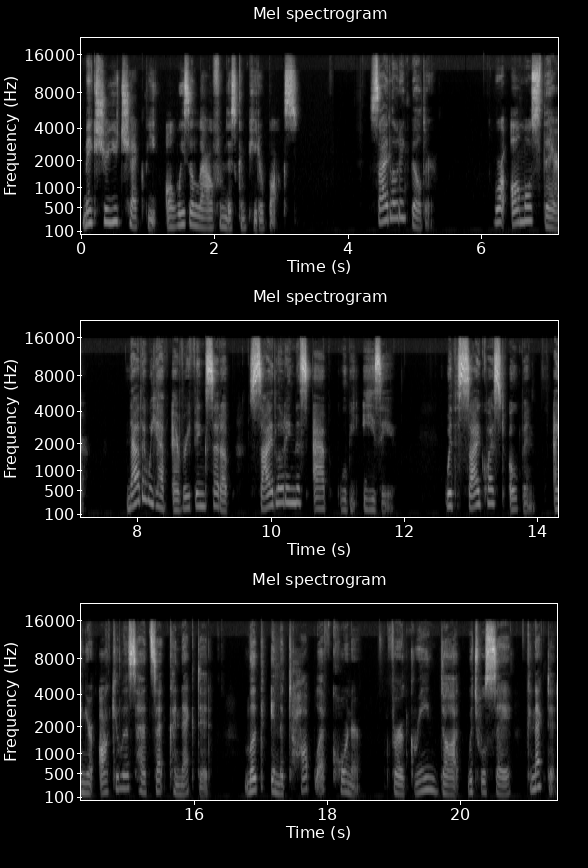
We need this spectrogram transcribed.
make sure you check the Always Allow from this computer box. Sideloading Byldr. We're almost there. Now that we have everything set up, sideloading this app will be easy. With SideQuest open and your Oculus headset connected, Look in the top left corner for a green dot which will say Connected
